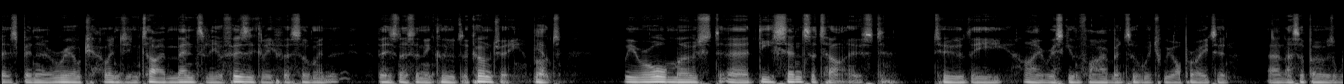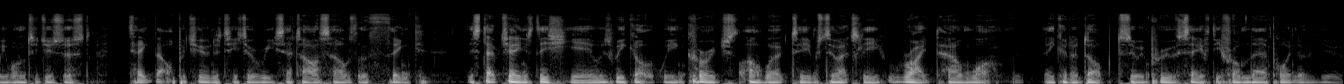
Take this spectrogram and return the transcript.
it's been a real challenging time mentally and physically for some in the, in the business and includes the country. But we were almost uh, desensitized to the high risk environments of which we operate in. And I suppose we wanted to just take that opportunity to reset ourselves and think. The step change this year was we got we encouraged our work teams to actually write down what they could adopt to improve safety from their point of view.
